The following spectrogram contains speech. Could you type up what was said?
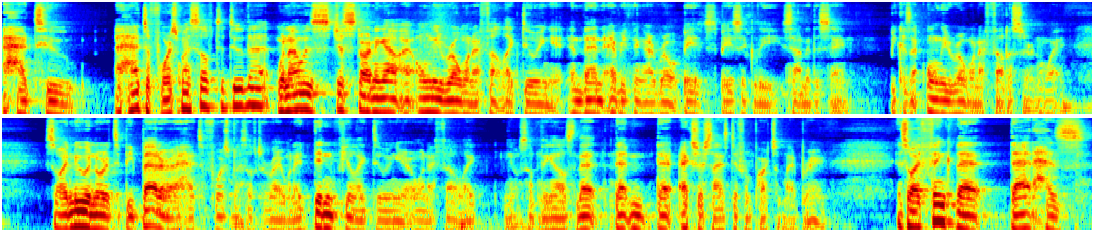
I had to I had to force myself to do that. When I was just starting out, I only wrote when I felt like doing it, and then everything I wrote basically sounded the same because I only wrote when I felt a certain way. So I knew in order to be better, I had to force myself to write when I didn't feel like doing it or when I felt like you know something else. And that that that exercised different parts of my brain. And so I think that that has,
